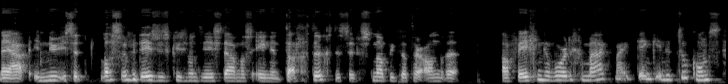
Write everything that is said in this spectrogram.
Nou ja, nu is het lastig met deze discussie, want deze dame was 81. Dus dan snap ik dat er andere afwegingen worden gemaakt. Maar ik denk in de toekomst,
